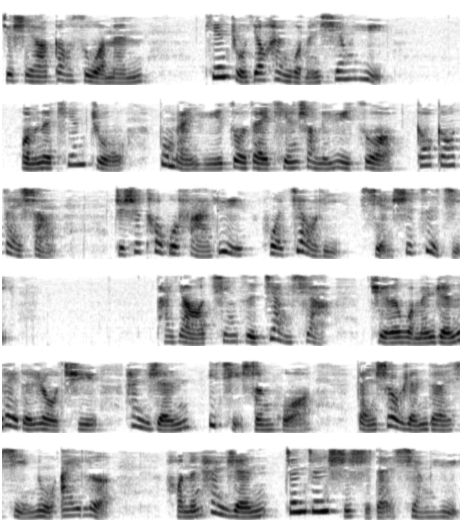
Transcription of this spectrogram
就是要告诉我们，天主要和我们相遇。我们的天主不满于坐在天上的玉座，高高在上，只是透过法律或教理显示自己。他要亲自降下，取了我们人类的肉躯，和人一起生活，感受人的喜怒哀乐。好能和人真真实实的相遇。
